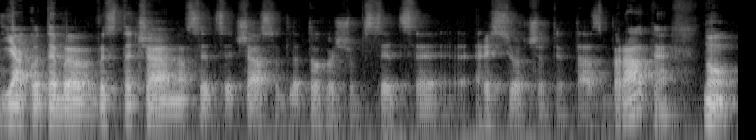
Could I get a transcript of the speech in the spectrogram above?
як у тебе вистачає на все це часу для того, щоб все це ресерчити та збирати. Ну,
